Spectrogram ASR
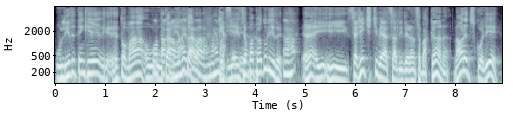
O líder tem que re- retomar o, o caminho do cara. vamos e esse é o papel do líder. Aham. É, e, e se a gente tiver essa liderança bacana, na hora de escolher,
